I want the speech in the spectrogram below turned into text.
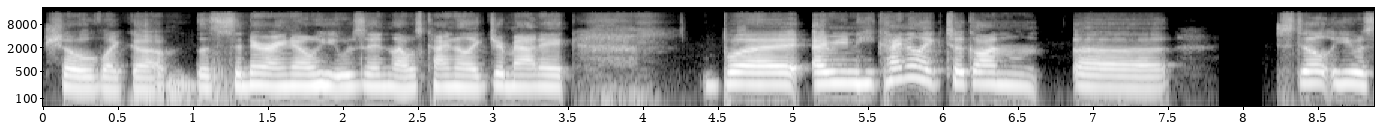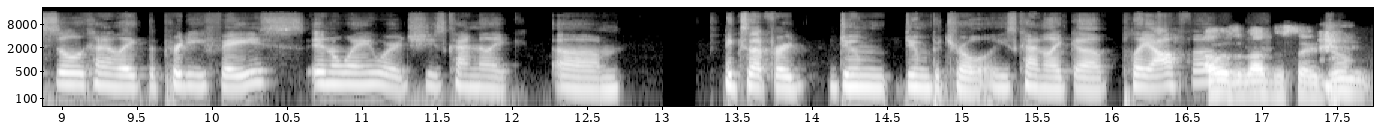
show like um the sinner I know he was in that was kind of like dramatic. But I mean he kind of like took on uh still he was still kind of like the pretty face in a way where she's kind of like um except for Doom Doom Patrol. He's kind of like a play off of. I was about to say Doom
